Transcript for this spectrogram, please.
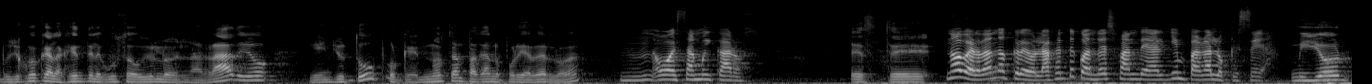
Pues yo creo que a la gente le gusta oírlo en la radio y en YouTube porque no están pagando por ir a verlo, ¿eh? Mm, o están muy caros. Este, No, ¿verdad? No creo. La gente cuando es fan de alguien paga lo que sea. millón,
